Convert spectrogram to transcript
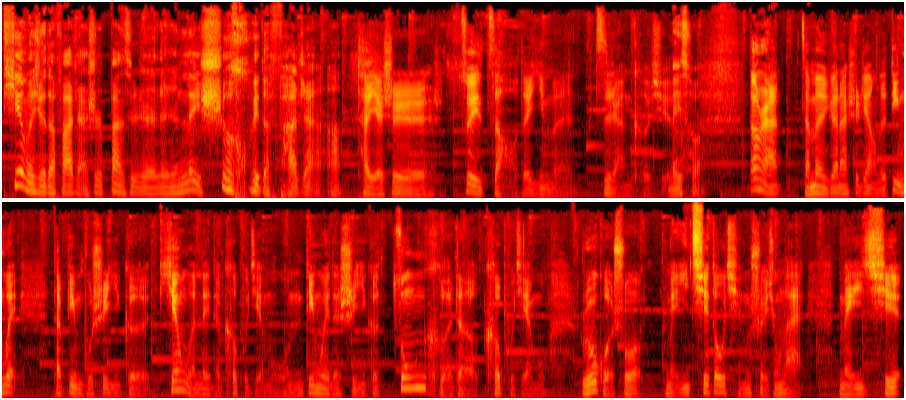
天文学的发展是伴随着人类社会的发展啊。它也是最早的一门自然科学。没错，当然，咱们原来是这样的定位，它并不是一个天文类的科普节目，我们定位的是一个综合的科普节目。如果说每一期都请水兄来，每一期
